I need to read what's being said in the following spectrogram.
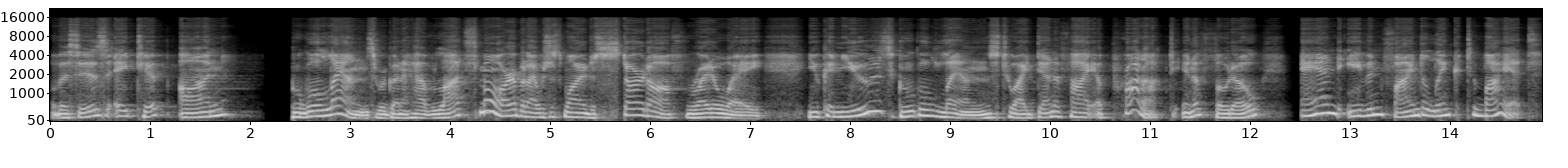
Well, this is a tip on Google Lens. We're going to have lots more, but I was just wanted to start off right away. You can use Google Lens to identify a product in a photo and even find a link to buy it.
